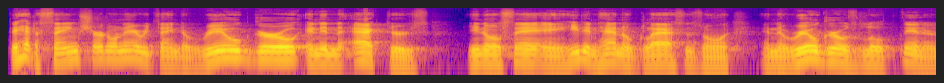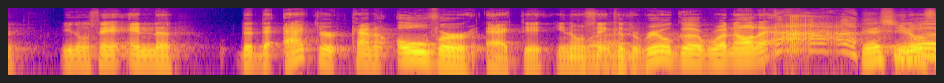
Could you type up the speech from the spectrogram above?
They had the same shirt on everything. The real girl and then the actors. You know what I'm saying? And he didn't have no glasses on. And the real girl was a little thinner. You know what I'm saying? And the the, the actor kind of overacted. You know what I'm saying? Because the real girl wasn't all that. Ah, Yes, she you know what I'm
